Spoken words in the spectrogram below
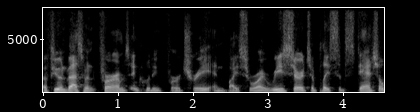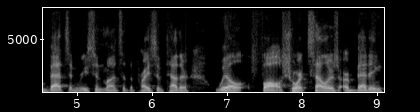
a few investment firms, including Fir Tree and Viceroy Research, have placed substantial bets in recent months that the price of Tether will fall. Short sellers are betting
